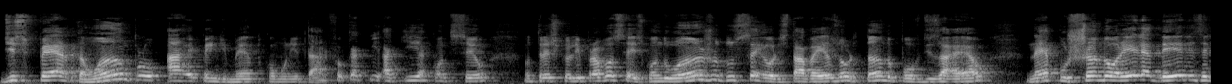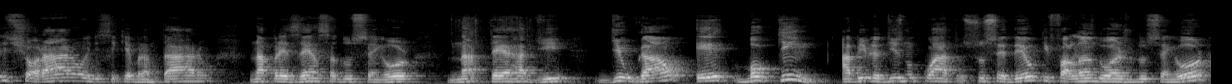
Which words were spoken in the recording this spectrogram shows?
despertam amplo arrependimento comunitário. Foi o que aqui, aqui aconteceu no trecho que eu li para vocês, quando o anjo do Senhor estava exortando o povo de Israel, né, puxando a orelha deles, eles choraram, eles se quebrantaram na presença do Senhor na terra de Gilgal e Boquim. A Bíblia diz no 4: Sucedeu que, falando o anjo do Senhor,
